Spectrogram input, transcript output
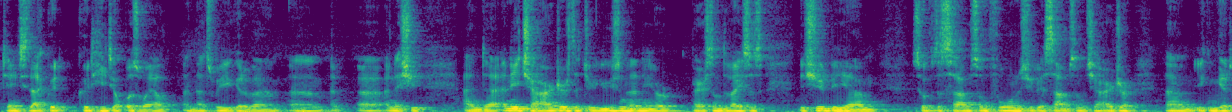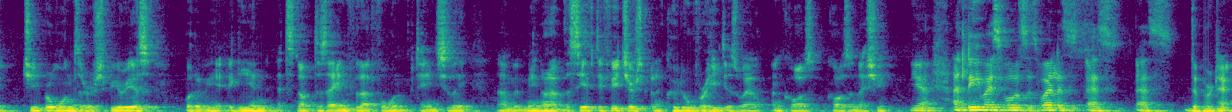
Potentially that could could heat up as well, and that's where you could have a, um, an, uh, an issue. And uh, any chargers that you're using in your personal devices, they should be. Um, so if it's a Samsung phone, it should be a Samsung charger. Um, you can get cheaper ones that are spurious, But I mean, again, it's not designed for that phone potentially. Um, it may not have the safety features and it could overheat as well and cause cause an issue. Yeah, and Liam, I suppose as well as as as the pre-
